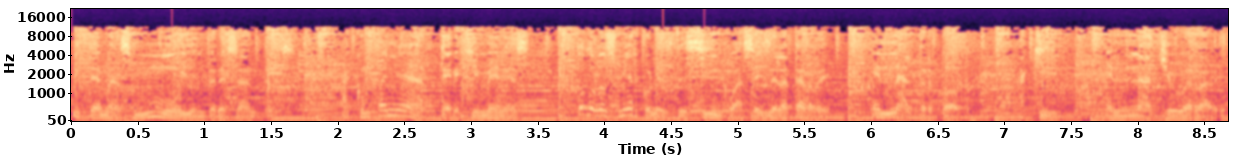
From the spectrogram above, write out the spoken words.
y temas muy interesantes. Acompaña a Tere Jiménez todos los miércoles de 5 a 6 de la tarde en Alter Pop, aquí en Nacho V Radio.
